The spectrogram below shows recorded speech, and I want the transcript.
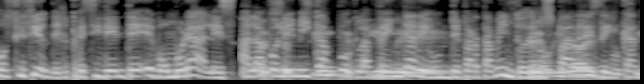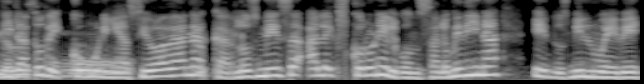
posición del presidente Evo Morales a la polémica por la venta de un departamento de los padres del candidato de Comunidad Ciudadana Carlos Mesa al ex coronel Gonzalo Medina en 2009,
